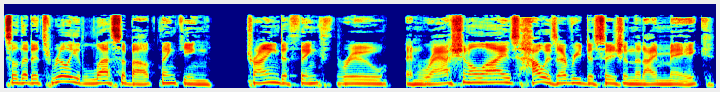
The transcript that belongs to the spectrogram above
so that it's really less about thinking, trying to think through and rationalize how is every decision that I make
